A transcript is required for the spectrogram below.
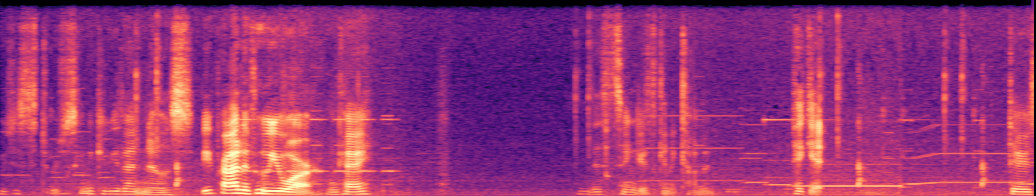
We just we're just gonna give you that nose. Be proud of who you are, okay? This finger's gonna come and pick it. There's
